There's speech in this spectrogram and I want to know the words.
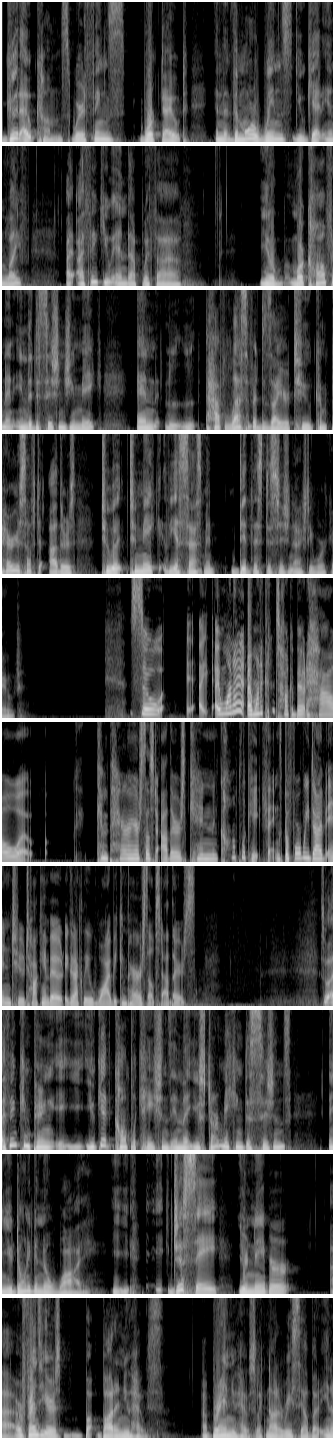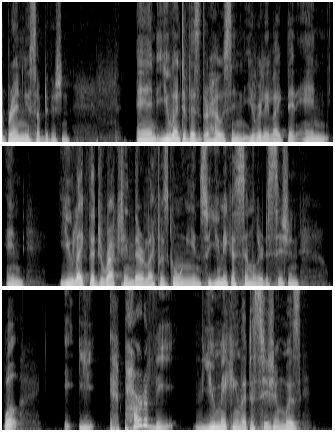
good outcomes where things worked out, and the, the more wins you get in life, I, I think you end up with, uh, you know, more confident in the decisions you make and l- have less of a desire to compare yourself to others to, uh, to make the assessment did this decision actually work out? So I want to I want to kind of talk about how comparing ourselves to others can complicate things before we dive into talking about exactly why we compare ourselves to others. So I think comparing you get complications in that you start making decisions and you don't even know why. just say your neighbor uh, or friends of yours b- bought a new house, a brand new house, like not a resale, but in a brand new subdivision and you went to visit their house and you really liked it and and you like the direction their life was going in. So you make a similar decision. Well y- part of the you making that decision was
